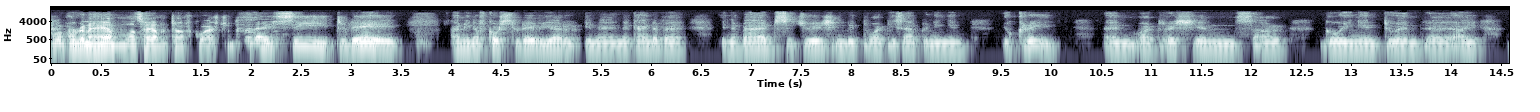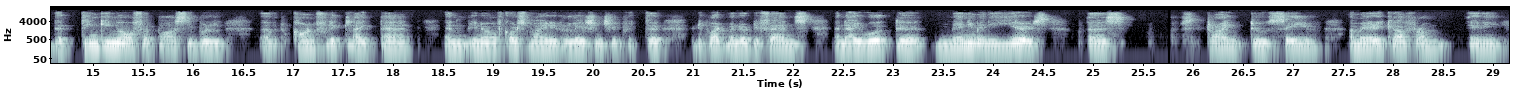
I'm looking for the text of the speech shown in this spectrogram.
well, if we're going to have them, let's have a tough question. And I see today, I mean, of course, today we are in a, in a kind of a in a bad situation with what is happening in Ukraine and what Russians are going into, and uh, I the thinking of a possible uh, conflict like that and you know of course my relationship with the department of defense and i worked uh, many many years trying to save America from any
